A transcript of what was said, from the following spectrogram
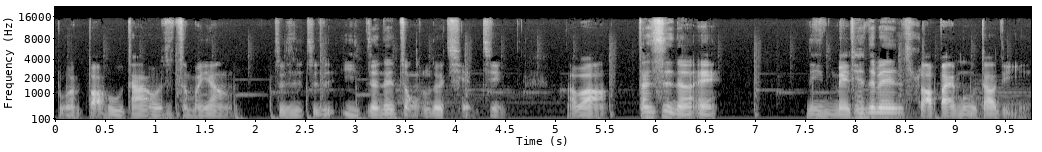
不管保护他或是怎么样，就是就是以人类种族的前进，好不好？但是呢，哎、你每天这边耍白目到底，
